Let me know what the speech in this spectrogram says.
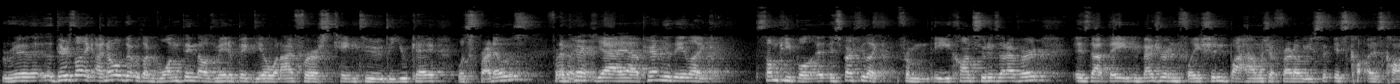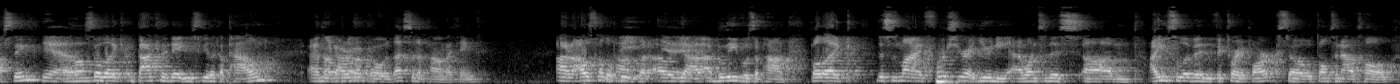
really? There's like I know there was like one thing that was made a big deal when I first came to the UK was Freddos. Freddos. appar- yeah, yeah. Apparently they like. Some people, especially like from the econ students that I've heard, is that they measure inflation by how much a Freddo used to- is co- is costing. Yeah. So like back in the day, it used to be like a pound, and like oh, I remember bro, less than a pound, I think. I don't know, I was told a pound, but oh, Yeah, yeah, yeah, yeah. I believe it was a pound. But like, this is my first year at uni. I went to this, um, I used to live in Victoria Park, so Dalton Ellis Hall.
